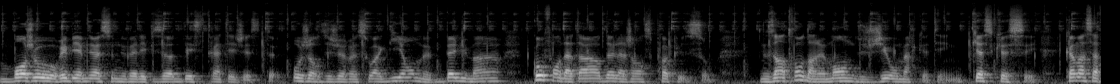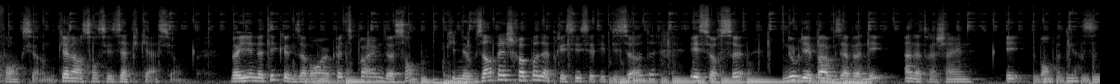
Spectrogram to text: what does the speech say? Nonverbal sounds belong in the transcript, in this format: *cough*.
Bonjour et bienvenue à ce nouvel épisode des stratégistes. Aujourd'hui, je reçois Guillaume Bellumeur, cofondateur de l'agence Propulso. Nous entrons dans le monde du géomarketing. Qu'est-ce que c'est? Comment ça fonctionne? Quelles en sont ses applications? Veuillez noter que nous avons un petit problème de son qui ne vous empêchera pas d'apprécier cet épisode. Et sur ce, n'oubliez pas de vous abonner à notre chaîne et bon podcast.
